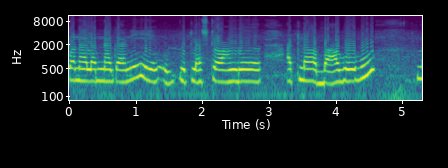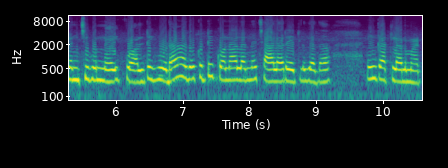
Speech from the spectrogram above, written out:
కొనాలన్నా కానీ ఇట్లా స్ట్రాంగ్ అట్లా బాగోవు. మంచిగా ఉన్నాయి క్వాలిటీ కూడా అదొకటి కొనాలన్నా చాలా రేట్లు కదా. ఇంకా అట్లా అనమాట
